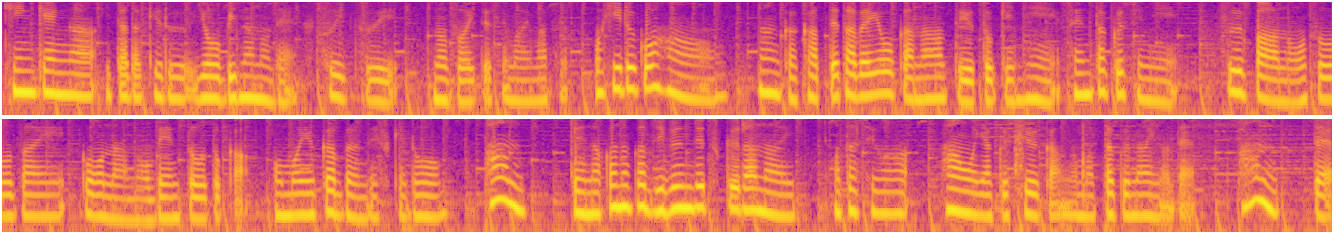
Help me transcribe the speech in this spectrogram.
金券がいただける曜日なのでついつい覗いてしまいます。お昼ご飯なんか買って食べようかなっていう時に選択肢にスーパーのお惣菜コーナーのお弁当とか思い浮かぶんですけどパンってなかなか自分で作らない私はパンを焼く習慣が全くないのでパンって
